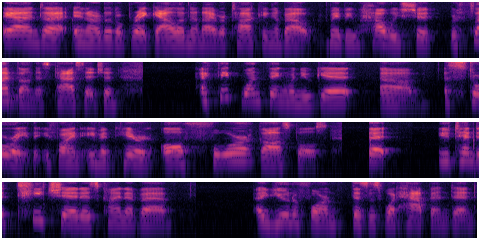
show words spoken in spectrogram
And uh, in our little break, Alan and I were talking about maybe how we should reflect on this passage. And I think one thing when you get um, a story that you find even here in all four Gospels, that you tend to teach it as kind of a a uniform this is what happened and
